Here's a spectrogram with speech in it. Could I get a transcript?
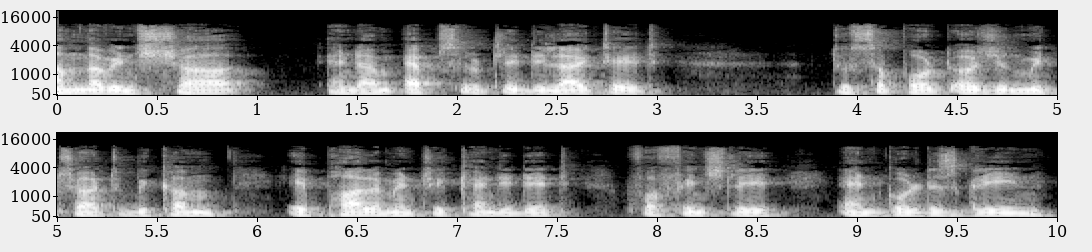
I'm Navin Shah and I'm absolutely delighted to support Arjun Mittra to become a parliamentary candidate for Finchley and Golders Green.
